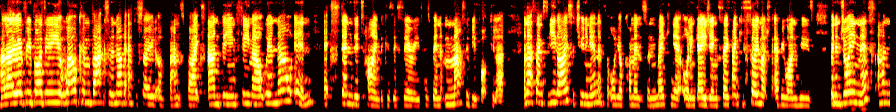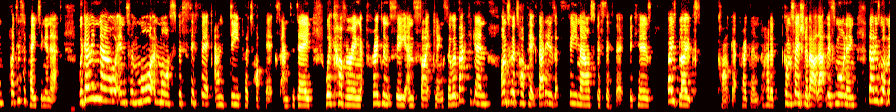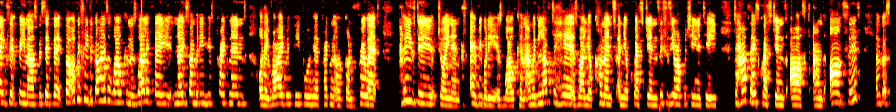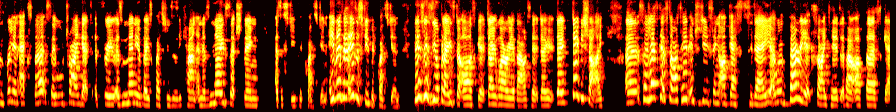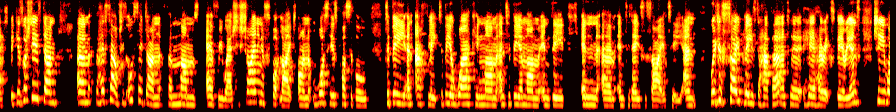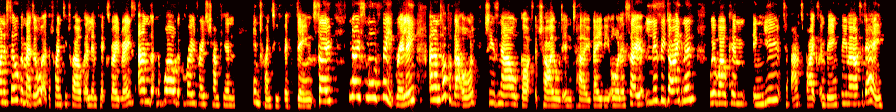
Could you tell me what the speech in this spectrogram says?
Hello, everybody. Welcome back to another episode of Bants Bikes and Being Female. We're now in extended time because this series has been massively popular and that's thanks to you guys for tuning in and for all your comments and making it all engaging. So thank you so much for everyone who's been enjoying this and participating in it. We're going now into more and more specific and deeper topics. And today we're covering pregnancy and cycling. So we're back again onto a topic that is female specific because those blokes can't get pregnant. I had a conversation about that this morning. That is what makes it female specific. But obviously, the guys are welcome as well if they know somebody who's pregnant or they ride with people who are pregnant or have gone through it. Please do join in because everybody is welcome. And we'd love to hear as well your comments and your questions. This is your opportunity to have those questions asked and answered. And we've got some brilliant experts, so we'll try and get through as many of those questions as we can. And there's no such thing as a stupid question. Even if it is a stupid question, this is your place to ask it. Don't worry about it. Don't don't don't be shy. Uh, so let's get started introducing our guests today. We're very excited about our first guest because what she's done um, for herself, she's also done for mums everywhere. She's shining a spotlight on what is possible to be an athlete, to be a working mum, and to be a mum indeed in um, in today's society. And we're just so pleased to have her and to hear her experience. She won a silver medal at the 2012 Olympics road race and the world road race champion in 2015. So, no small feat, really. And on top of that all, she's now got a child in tow, baby Orla. So, Lizzie Deignan, we're welcoming you to Bants Bikes and Being Female today.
